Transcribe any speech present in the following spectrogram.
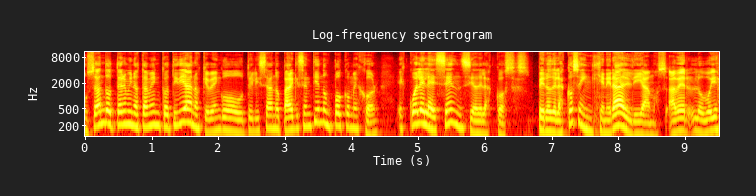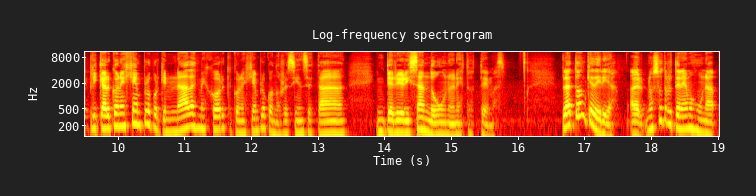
usando términos también cotidianos que vengo utilizando para que se entienda un poco mejor, es cuál es la esencia de las cosas. Pero de las cosas en general, digamos. A ver, lo voy a explicar con ejemplos porque nada es mejor que con ejemplos cuando recién se está interiorizando uno en estos temas. Platón, ¿qué diría? A ver, nosotros tenemos una,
